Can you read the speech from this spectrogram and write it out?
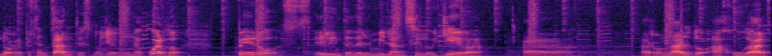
los representantes no llegan a un acuerdo pero el Inter del Milan se lo lleva a, Ronaldo a jugar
